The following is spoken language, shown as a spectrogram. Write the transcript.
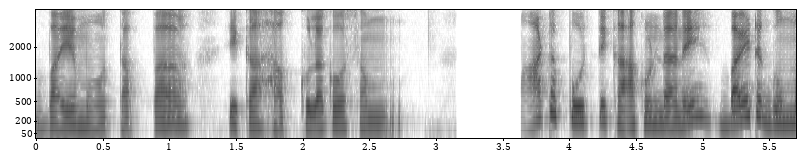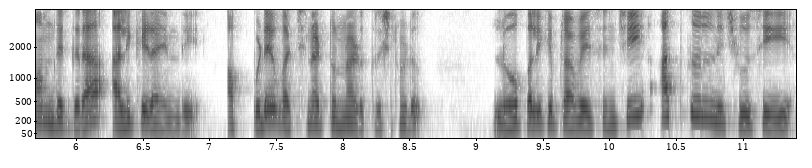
భయమో తప్ప ఇక హక్కుల కోసం. మాట పూర్తి కాకుండానే బయట గుమ్మం దగ్గర అలికిడైంది. అప్పుడే వచ్చినట్టున్నాడు కృష్ణుడు. లోపలికి ప్రవేశించి అతిథుల్ని చూసి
